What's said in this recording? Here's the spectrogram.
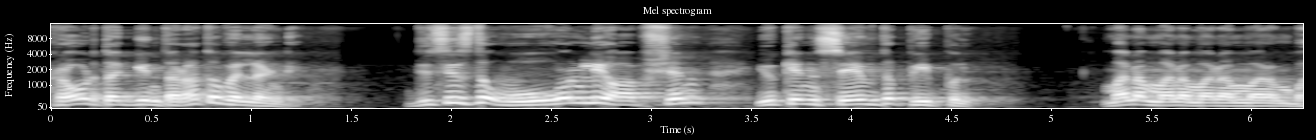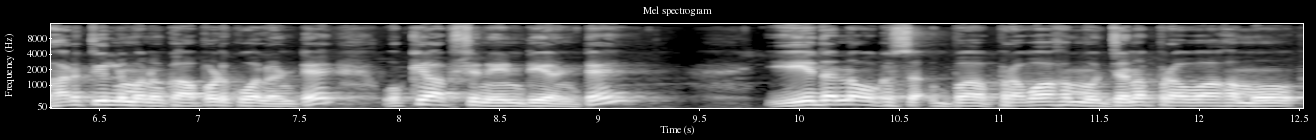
క్రౌడ్ తగ్గిన తర్వాత వెళ్ళండి. This is the only option you can save the people మన మన మన మన భారతీయుల్ని మనం కాపాడుకోవాలంటే ఒకే ఆప్షన్ ఏంటి అంటే ఏదన్నా ఒక స- ప్రవాహము జన ప్రవాహము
